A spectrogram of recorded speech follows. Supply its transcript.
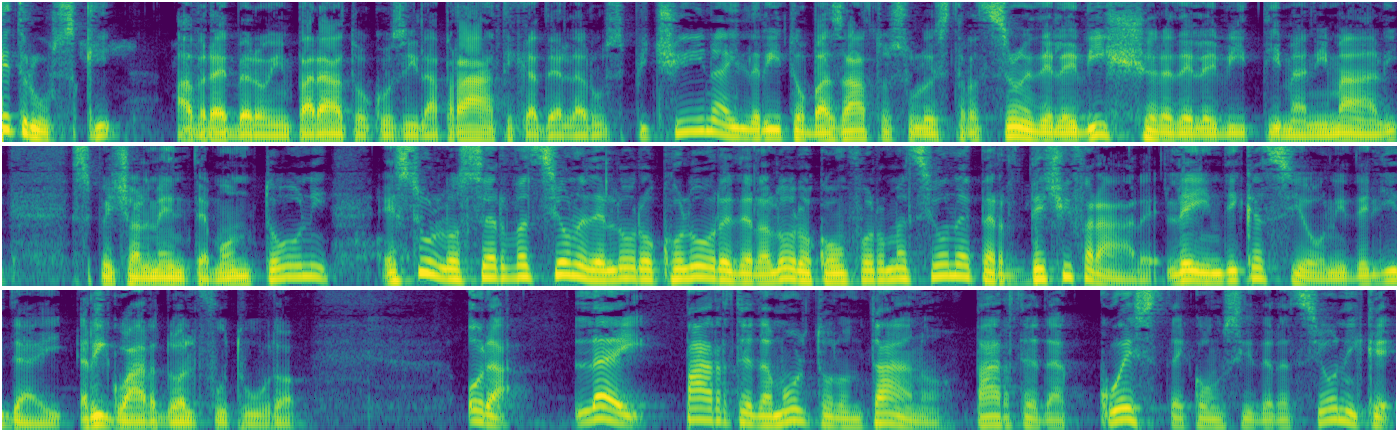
Etruschi avrebbero imparato così la pratica della ruspicina, il rito basato sull'estrazione delle viscere delle vittime animali, specialmente montoni, e sull'osservazione del loro colore e della loro conformazione per decifrare le indicazioni degli dei riguardo al futuro. Ora, lei parte da molto lontano, parte da queste considerazioni che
